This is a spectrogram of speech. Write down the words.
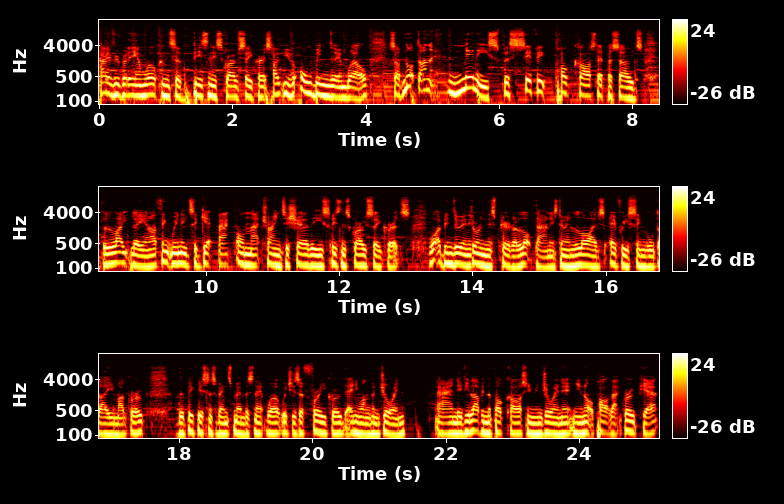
Hi, everybody, and welcome to Business Growth Secrets. Hope you've all been doing well. So, I've not done many specific podcast episodes lately, and I think we need to get back on that train to share these business growth secrets. What I've been doing during this period of lockdown is doing lives every single day in my group, the Big Business Events Members Network, which is a free group that anyone can join. And if you're loving the podcast and you're enjoying it and you're not a part of that group yet,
